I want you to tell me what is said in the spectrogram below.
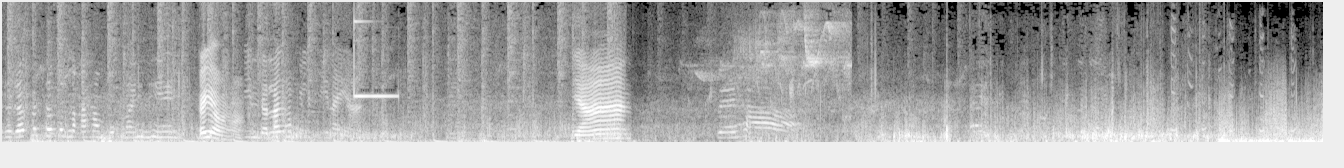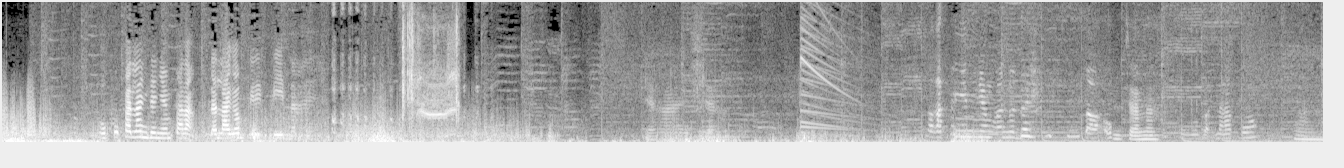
Pero dapat daw pag ka lang dyan yung pala, dalagang Pilipina. Eh. Yan siya. Nakatingin yung ano dahil yung tao. Diyan na. Bumaba na ako. Hmm.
